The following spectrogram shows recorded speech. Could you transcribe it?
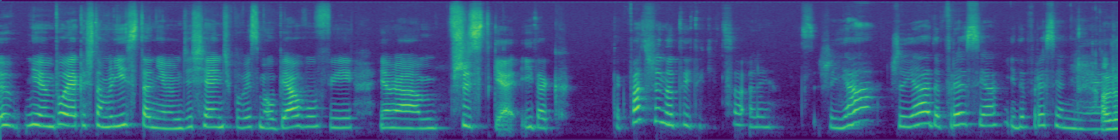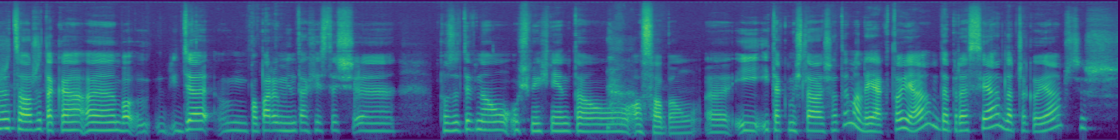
y, nie wiem, była jakaś tam lista, nie wiem, 10 powiedzmy objawów i ja miałam wszystkie. I tak, tak patrzę na to i takie, co, ale że ja, że ja, depresja i depresja nie. Ale że co, że taka, e, bo idzie, mm, po paru minutach jesteś e, pozytywną, uśmiechniętą osobą. E, I, I tak myślałaś o tym, ale jak to ja? Depresja? Dlaczego ja? Przecież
